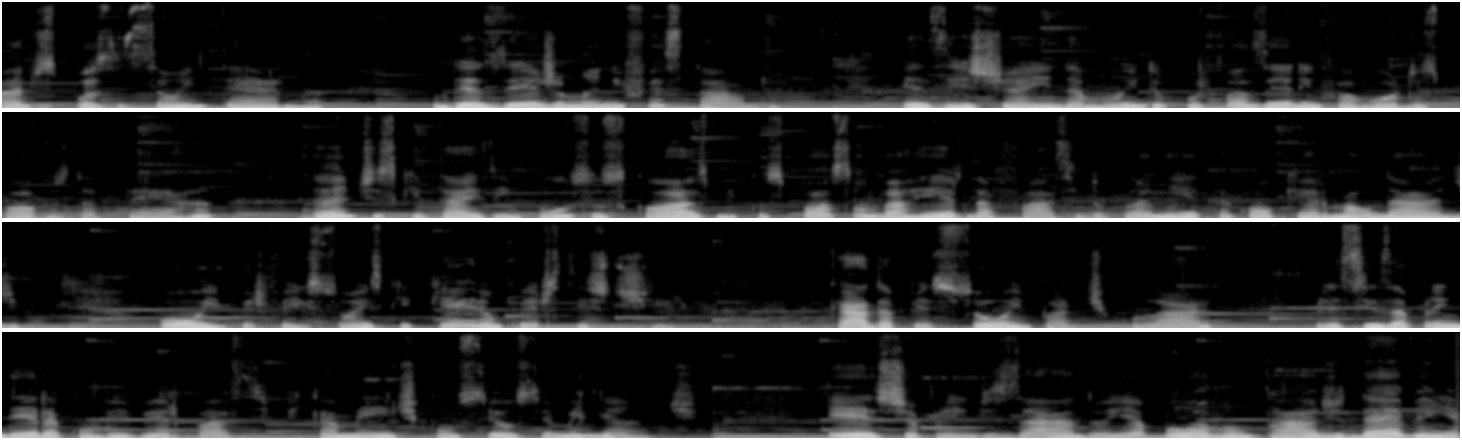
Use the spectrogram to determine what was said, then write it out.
a disposição interna, o desejo manifestado, Existe ainda muito por fazer em favor dos povos da Terra, antes que tais impulsos cósmicos possam varrer da face do planeta qualquer maldade ou imperfeições que queiram persistir. Cada pessoa em particular precisa aprender a conviver pacificamente com seu semelhante. Este aprendizado e a boa vontade devem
